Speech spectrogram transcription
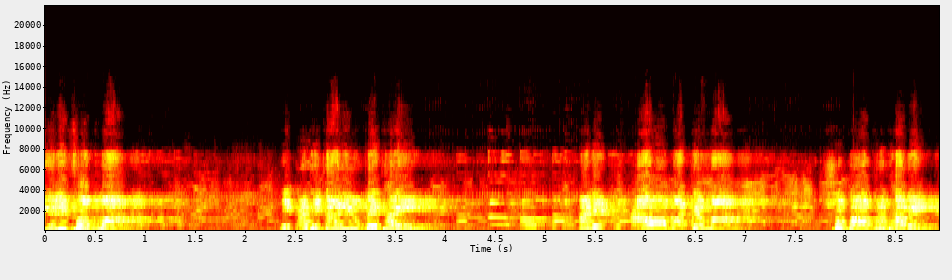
યુનિફોર્મમાં એક અધિકારી રૂપે થઈ અને આવા માધ્યમમાં શોભા વધાવે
